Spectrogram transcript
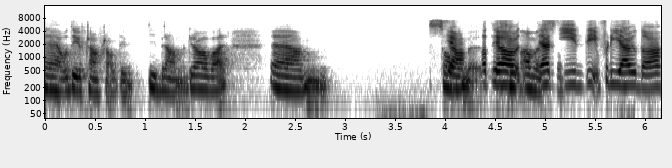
Eh, och det är framförallt i, i brandgravar. Eh, som, ja, jag, som ja, de, de, de, är ju då,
